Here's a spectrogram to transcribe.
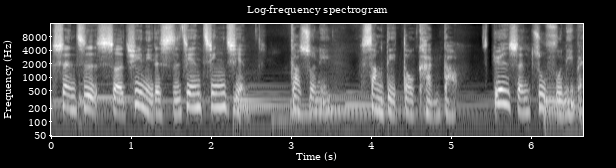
甚至舍去你的时间、金钱，告诉你，上帝都看到。愿神祝福你们，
